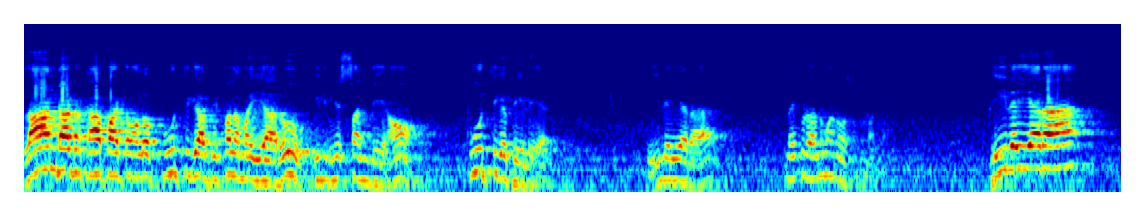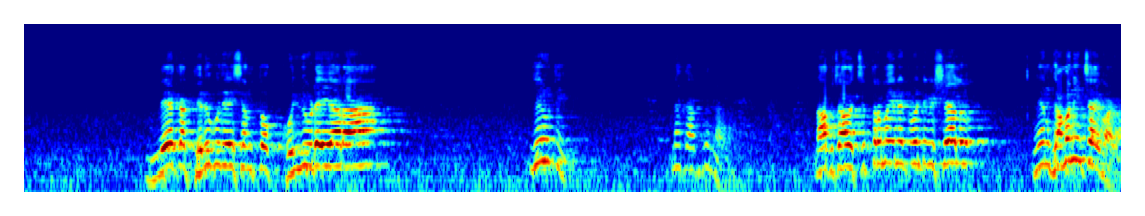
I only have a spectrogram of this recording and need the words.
లా అండ్ ఆర్డర్ కాపాడటంలో పూర్తిగా విఫలమయ్యారు. ఇది నిస్సందేహం. పూర్తిగా ఫెయిల్ అయ్యారు. ఫెయిల్ అయ్యారా? నాకు ఇప్పుడు అనుమానం వస్తుంది ఫీల్ అయ్యారా? లేక తెలుగుదేశంతో కొల్లుడయ్యారా? ఏమిటి? నాకు అర్థం కాదా నాకు చాలా చిత్రమైనటువంటి విషయాలు నేను గమనించా ఇవాళ.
